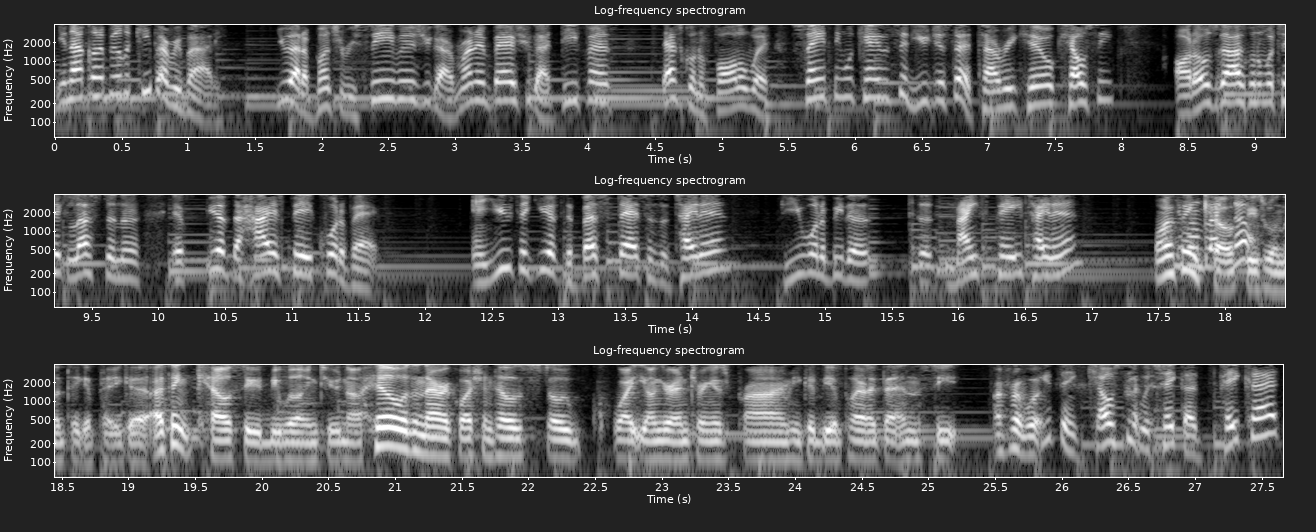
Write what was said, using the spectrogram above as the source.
You're not going to be able to keep everybody. You got a bunch of receivers, you got running backs, you got defense. That's going to fall away. Same thing with Kansas City. You just said Tyreek Hill, Kelce. Are those guys going to take less than a? If you have the highest paid quarterback, and you think you have the best stats as a tight end, do you want to be the the ninth paid tight end? Well, I People think are like, no. Kelce's willing to take a pay cut. I think Kelce would be willing to. Now, Hill is another question. Hill's still quite younger, entering his prime. He could be a player like that in the seat. I forget what. You think Kelce would take a pay cut?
